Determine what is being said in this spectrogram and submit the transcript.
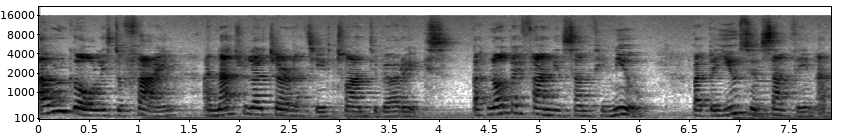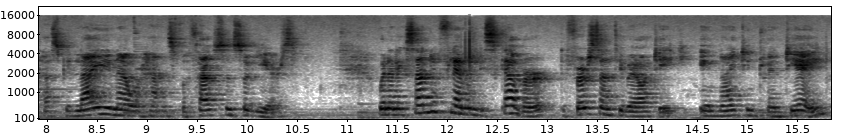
Our goal is to find a natural alternative to antibiotics, but not by finding something new, but by using something that has been lying in our hands for thousands of years. When Alexander Fleming discovered the first antibiotic in 1928,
